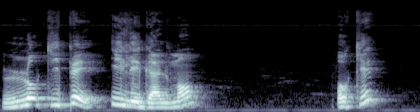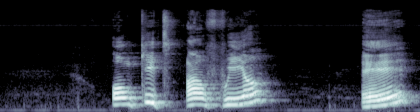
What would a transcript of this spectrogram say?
l'occuper illégalement, ok On quitte en fuyant et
